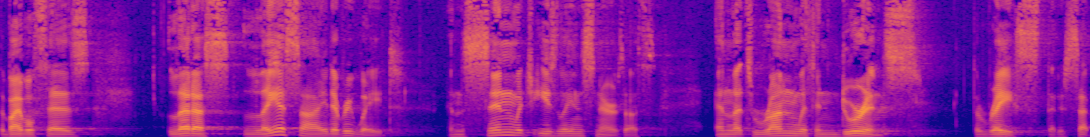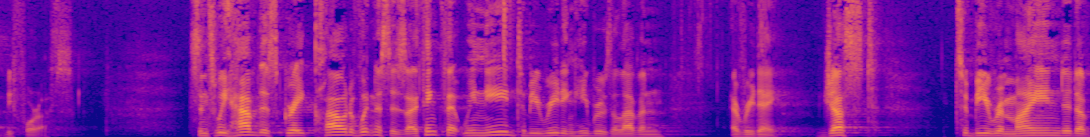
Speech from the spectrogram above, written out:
the Bible says, let us lay aside every weight and the sin which easily ensnares us, and let's run with endurance the race that is set before us. Since we have this great cloud of witnesses, I think that we need to be reading Hebrews 11 every day, just to be reminded of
